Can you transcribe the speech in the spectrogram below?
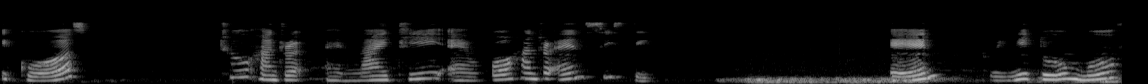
equals 290 and 460 and we need to move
